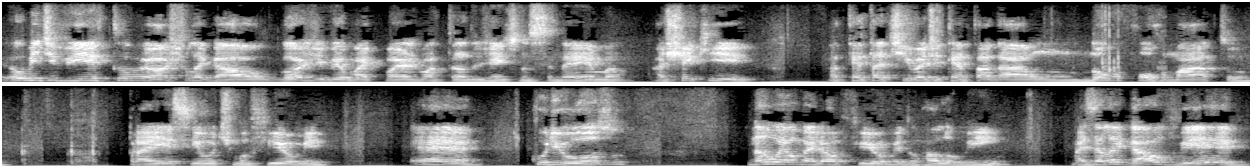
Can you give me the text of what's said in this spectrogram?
eu me divirto, eu acho legal, gosto de ver o Mike Myers matando gente no cinema. Achei que a tentativa de tentar dar um novo formato para esse último filme é curioso. Não é o melhor filme do Halloween, mas é legal ver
